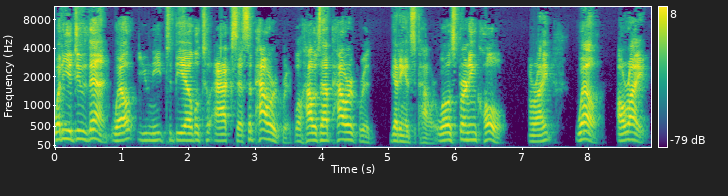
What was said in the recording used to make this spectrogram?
what do you do then? Well, you need to be able to access a power grid. Well, how is that power grid getting its power? Well, it's burning coal. All right. Well, all right.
